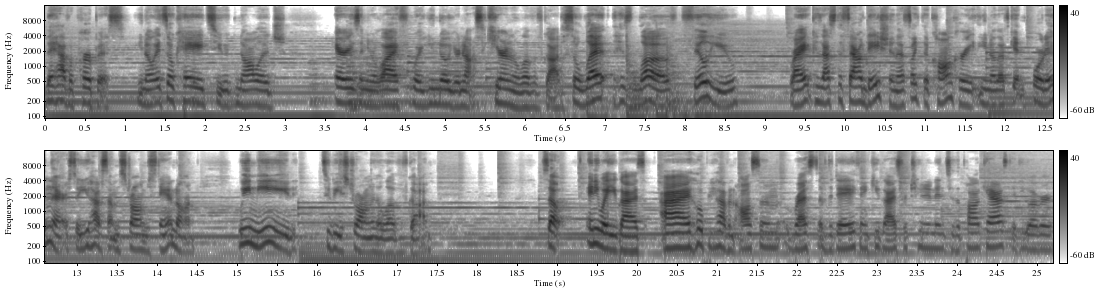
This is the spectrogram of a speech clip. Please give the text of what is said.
they have a purpose. You know, it's okay to acknowledge areas in your life where you know you're not secure in the love of God. So let His love fill you, right? Because that's the foundation. That's like the concrete, you know, that's getting poured in there. So you have something strong to stand on we need to be strong in the love of God. So, anyway, you guys, I hope you have an awesome rest of the day. Thank you guys for tuning into the podcast. If you ever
